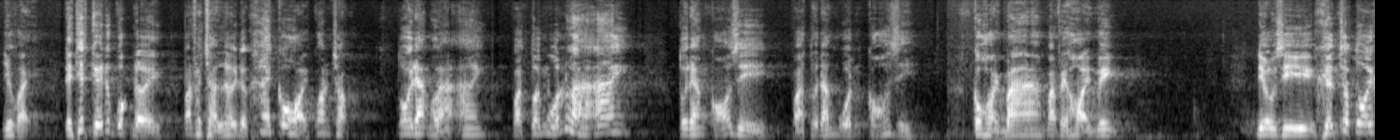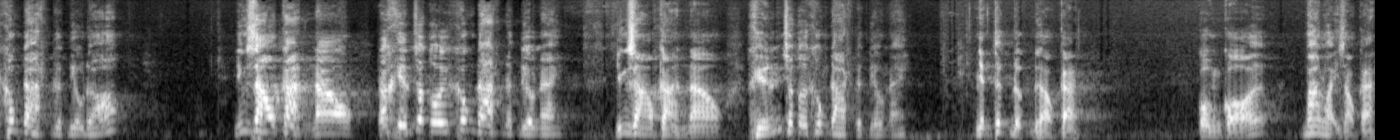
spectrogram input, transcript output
Như vậy, để thiết kế được cuộc đời, bạn phải trả lời được hai câu hỏi quan trọng. Tôi đang là ai? Và tôi muốn là ai? Tôi đang có gì? Và tôi đang muốn có gì? Câu hỏi 3, bạn phải hỏi mình. Điều gì khiến cho tôi không đạt được điều đó? Những rào cản nào đã khiến cho tôi không đạt được điều này? Những rào cản nào khiến cho tôi không đạt được điều này? Nhận thức được rào cản gồm có ba loại rào cản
